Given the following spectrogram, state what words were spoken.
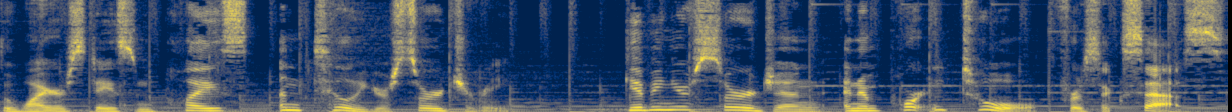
The wire stays in place until your surgery, giving your surgeon an important tool for success.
